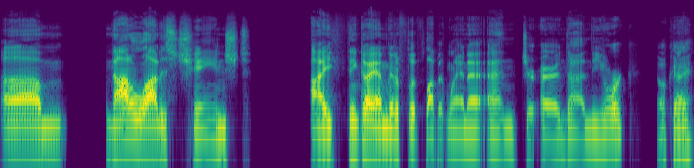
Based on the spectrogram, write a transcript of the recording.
Um, not a lot has changed. I think I am going to flip flop Atlanta and and uh, New York, Okay.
